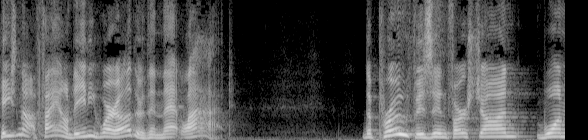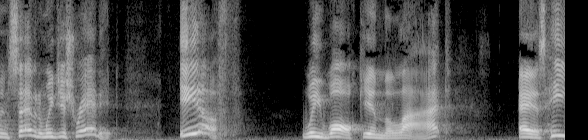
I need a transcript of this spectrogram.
he's not found anywhere other than that light. The proof is in 1 John 1 and 7. We just read it. If we walk in the light as He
